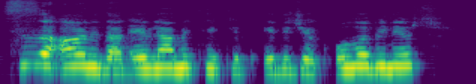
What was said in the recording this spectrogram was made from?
Size aniden evlenme teklif edecek olabilir.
